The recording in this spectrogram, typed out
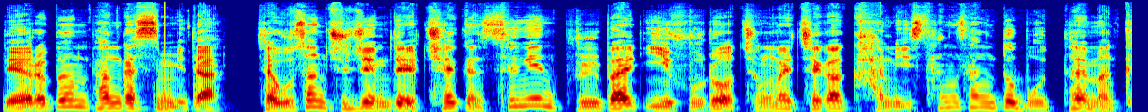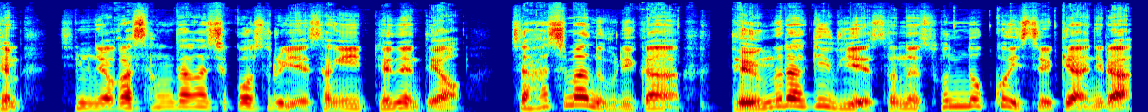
네, 여러분 반갑습니다. 자, 우선 주주님들 최근 승인 불발 이후로 정말 제가 감히 상상도 못할 만큼 심려가 상당하실 것으로 예상이 되는데요. 자, 하지만 우리가 대응을 하기 위해서는 손 놓고 있을 게 아니라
